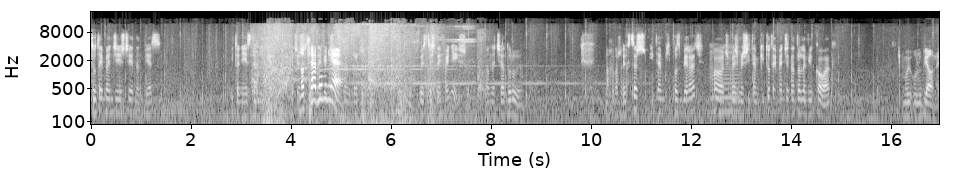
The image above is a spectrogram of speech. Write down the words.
Tutaj będzie jeszcze jeden pies. I to nie jest ten imię, chociaż No czemu mnie? Bo jesteś najfajniejszy. One cię adorują. No chyba, że tak. Chcesz itemki pozbierać? Chodź, Mm. weźmiesz itemki. Tutaj będzie na dole wilkołak. mój ulubiony.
